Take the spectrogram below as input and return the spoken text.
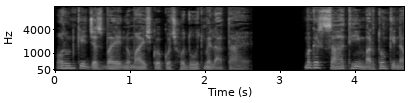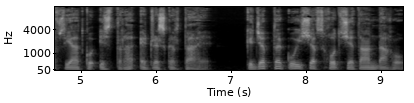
اور ان کی جذبہ نمائش کو کچھ حدود میں لاتا ہے۔ مگر ساتھ ہی مردوں کی نفسیات کو اس طرح ایڈریس کرتا ہے کہ جب تک کوئی شخص خود شیطان نہ ہو،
